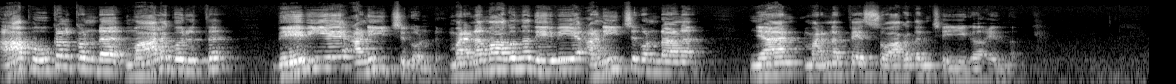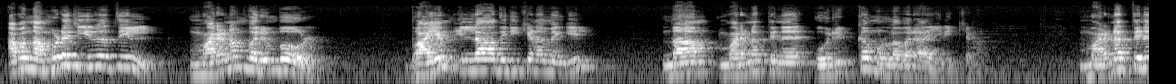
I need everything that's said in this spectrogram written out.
ആ പൂക്കൾ കൊണ്ട് മാല കൊരുത്ത് ദേവിയെ അണിയിച്ചുകൊണ്ട് മരണമാകുന്ന ദേവിയെ അണിയിച്ചുകൊണ്ടാണ് ഞാൻ മരണത്തെ സ്വാഗതം ചെയ്യുക എന്ന്. അപ്പൊ നമ്മുടെ ജീവിതത്തിൽ മരണം വരുമ്പോൾ ഭയം ഇല്ലാതിരിക്കണമെങ്കിൽ നാം മരണത്തിന് ഒരുക്കമുള്ളവരായിരിക്കണം. മരണത്തിന്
